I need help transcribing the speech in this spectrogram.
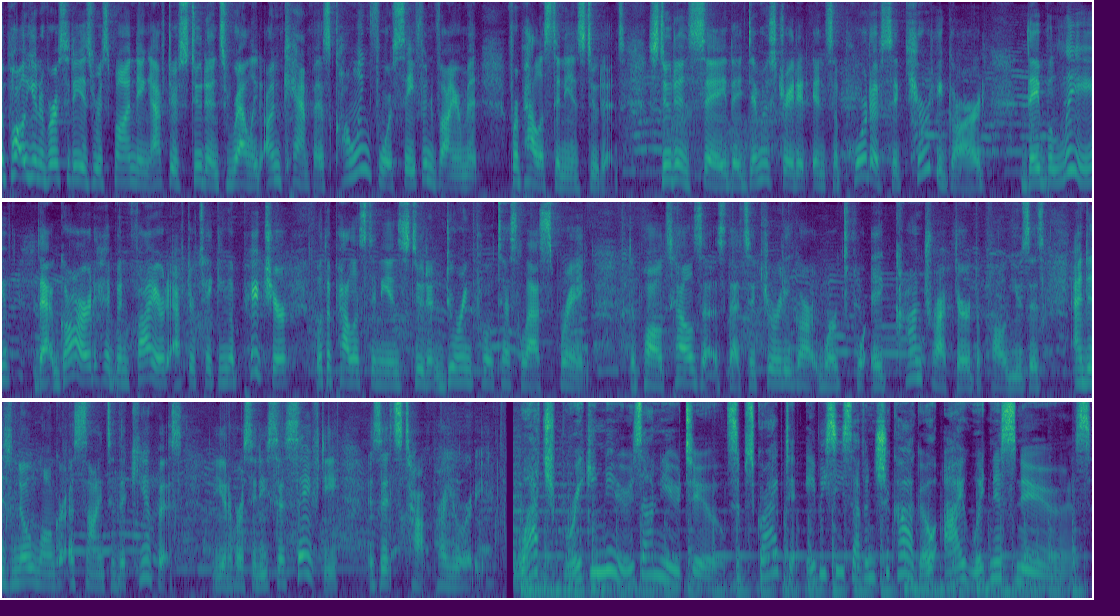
DePaul University is responding after students rallied on campus calling for a safe environment for Palestinian students. Students say they demonstrated in support of security guard. They believed that guard had been fired after taking a picture with a Palestinian student during protests last spring. DePaul tells us that security guard worked for a contractor DePaul uses and is no longer assigned to the campus. The university says safety is its top priority. Watch breaking news on YouTube. Subscribe to ABC7 Chicago Eyewitness News.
